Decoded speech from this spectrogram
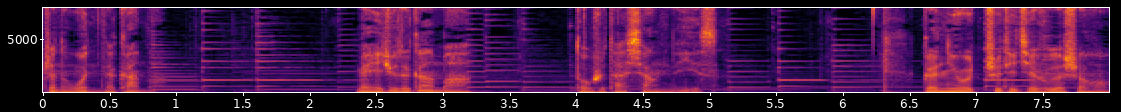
只能问你在干嘛。每一句在干嘛，都是他想你的意思。跟你有肢体接触的时候，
